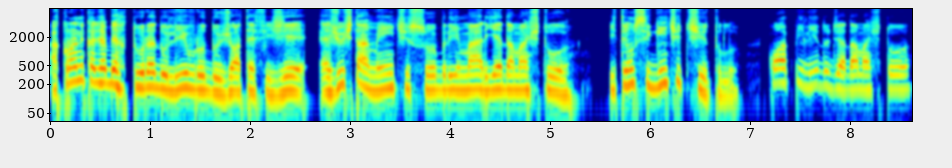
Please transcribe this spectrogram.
A crônica de abertura do livro do JFG é justamente sobre Maria Damastor e tem o seguinte título: Com o apelido de Adamastor,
